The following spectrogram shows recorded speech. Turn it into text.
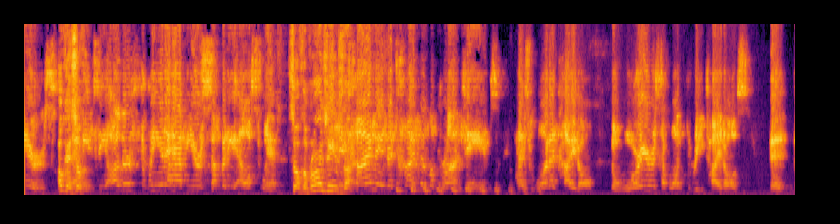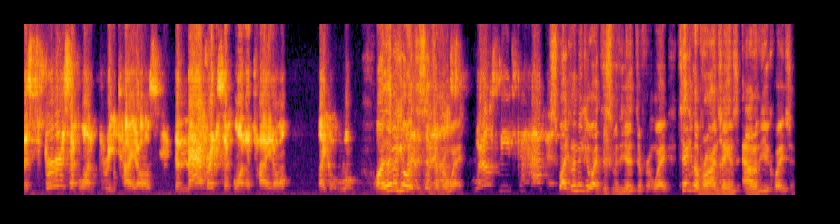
years. Okay, that so means the other three and a half years somebody else wins. So if LeBron James, the time, the time that LeBron James has won a title, the Warriors have won three titles. The the Spurs have won three titles. The Mavericks have won a title. Like, well, let me go at this a different else, way. What else needs to happen? Spike, let me go at this with you a different way. Take LeBron James out of the equation.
